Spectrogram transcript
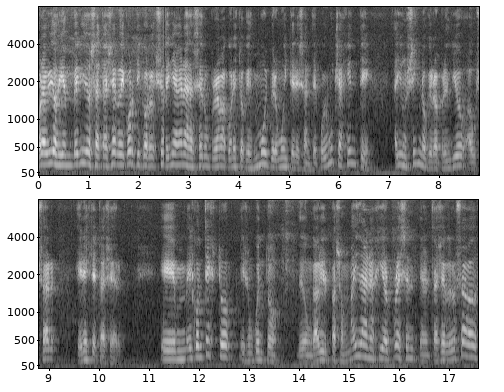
Hola amigos, bienvenidos a Taller de Corte y Corrección. Tenía ganas de hacer un programa con esto que es muy pero muy interesante, porque mucha gente, hay un signo que lo aprendió a usar en este taller. Em, el contexto es un cuento de don Gabriel Paso Maidana, here present, en el taller de los sábados.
